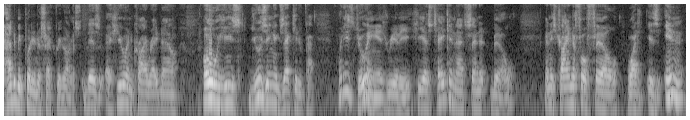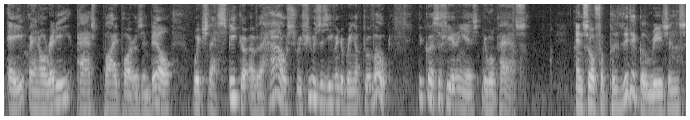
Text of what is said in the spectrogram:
had to be put into effect regardless. There's a hue and cry right now. Oh, he's using executive power. What he's doing is really, he has taken that Senate bill and he's trying to fulfill what is in a an already passed bipartisan bill, which the Speaker of the House refuses even to bring up to a vote because the feeling is it will pass. And so, for political reasons,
